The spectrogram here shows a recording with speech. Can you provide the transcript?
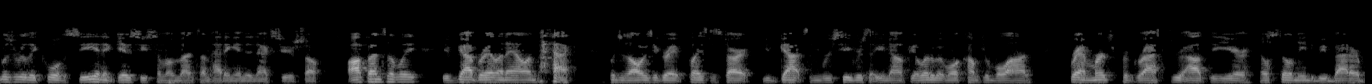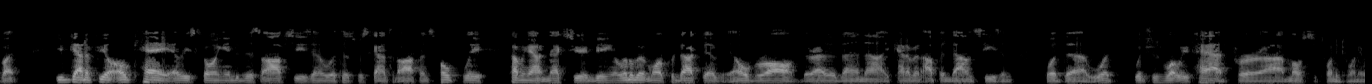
was really cool to see, and it gives you some momentum heading into next year. So offensively, you've got Braylon Allen back, which is always a great place to start. You've got some receivers that you now feel a little bit more comfortable on. Graham Mertz progressed throughout the year. He'll still need to be better, but you've got to feel okay at least going into this off season with this Wisconsin offense. Hopefully, coming out next year and being a little bit more productive overall, rather than uh, kind of an up and down season. What the what which is what we've had for uh, most of 2021.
